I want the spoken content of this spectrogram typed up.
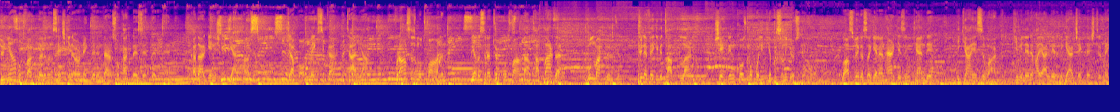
Dünya mutfaklarının seçkin örneklerinden sokak lezzetlerine kadar geniş bir yelpaze. Japon, Meksika, İtalyan, Fransız mutfağının yanı sıra Türk mutfağından tatlar da bulmak mümkün. Künefe gibi tatlılar şehrin kozmopolit yapısını gösteriyor. Las Vegas'a gelen herkesin kendi hikayesi vardır. Kimileri hayallerini gerçekleştirmek,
